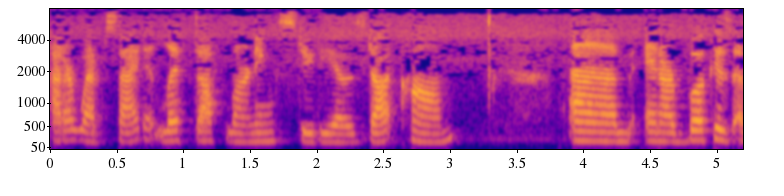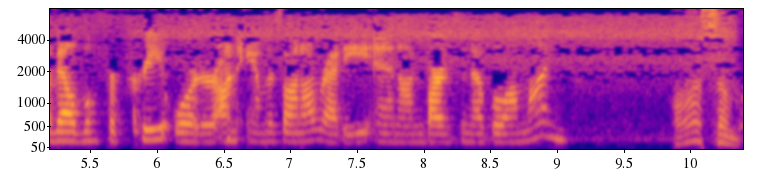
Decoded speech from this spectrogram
at our website at liftofflearningstudios.com. Um, and our book is available for pre-order on Amazon already and on Barnes & Noble online. Awesome.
